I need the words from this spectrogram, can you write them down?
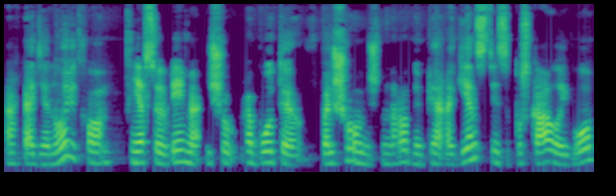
Аркадия Новикова. Я в свое время еще работая в большом международном пиар-агентстве, запускала его.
